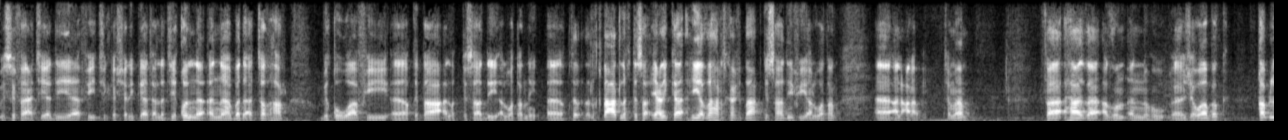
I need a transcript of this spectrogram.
بصفة اعتيادية في تلك الشركات التي قلنا أنها بدأت تظهر بقوة في آه، قطاع الاقتصادي الوطني. آه، القطاعات الاقتصاد يعني هي ظهرت كقطاع اقتصادي في الوطن العربي. تمام؟ فهذا أظن أنه جوابك. قبل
